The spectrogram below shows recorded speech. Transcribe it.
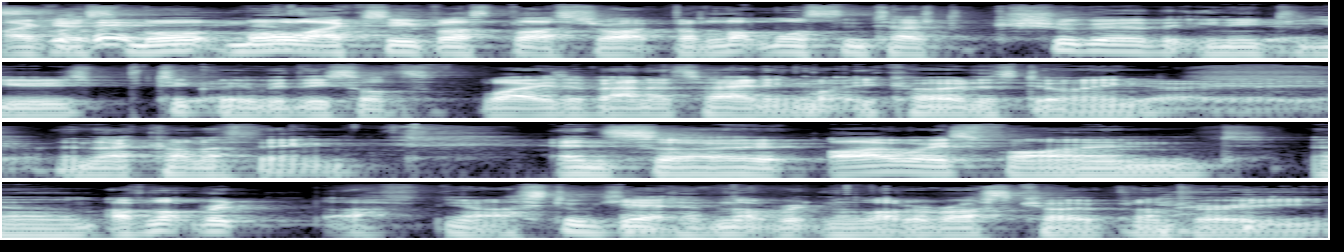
I guess more more like C++, right? But a lot more syntactic sugar that you need yeah. to use, particularly with these sorts of ways of annotating what your code is doing yeah, yeah, and that kind of thing. And so I always find um, I've not written, uh, you know, I still yet have not written a lot of Rust code, but I'm very,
